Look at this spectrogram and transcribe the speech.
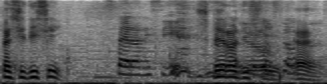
Pensi di sì? Spero di sì. Spero di sì. Eh.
